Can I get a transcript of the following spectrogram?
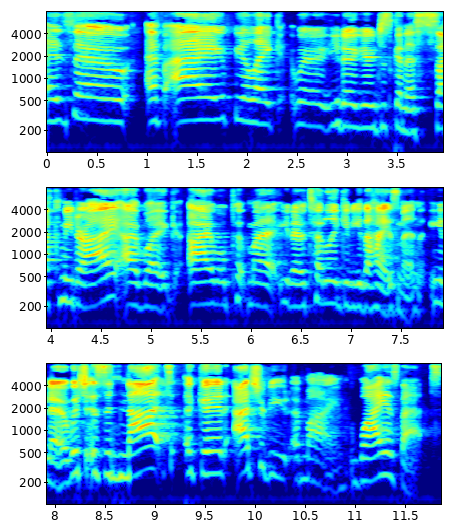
And so if I feel like where, you know, you're just going to suck me dry, I'm like, I will put my, you know, totally give you the Heisman, you know, which is not a good attribute of mine. Why is that?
